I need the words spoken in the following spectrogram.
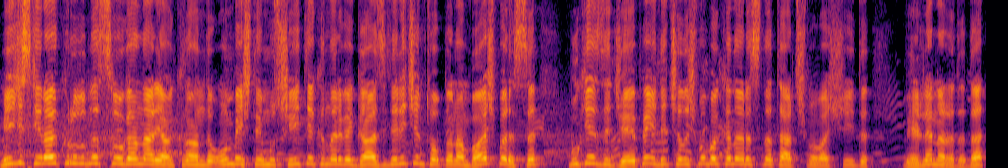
Meclis Genel Kurulu'nda sloganlar yankılandı. 15 Temmuz şehit yakınları ve gaziler için toplanan bağış parası bu kez de CHP ile Çalışma Bakanı arasında tartışma başlıydı. Verilen arada da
